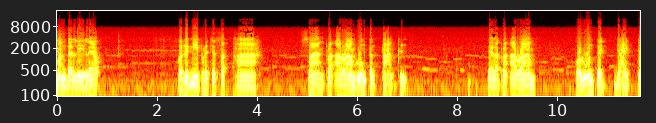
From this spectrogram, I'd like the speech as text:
มันดาเลแล้ว ก็ได้มีพระราชศรัทธา สร้างพระอารามหลวงต่างๆขึ้น แต่ละพระอารามก็ล้วนแต่ใหญ่โต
